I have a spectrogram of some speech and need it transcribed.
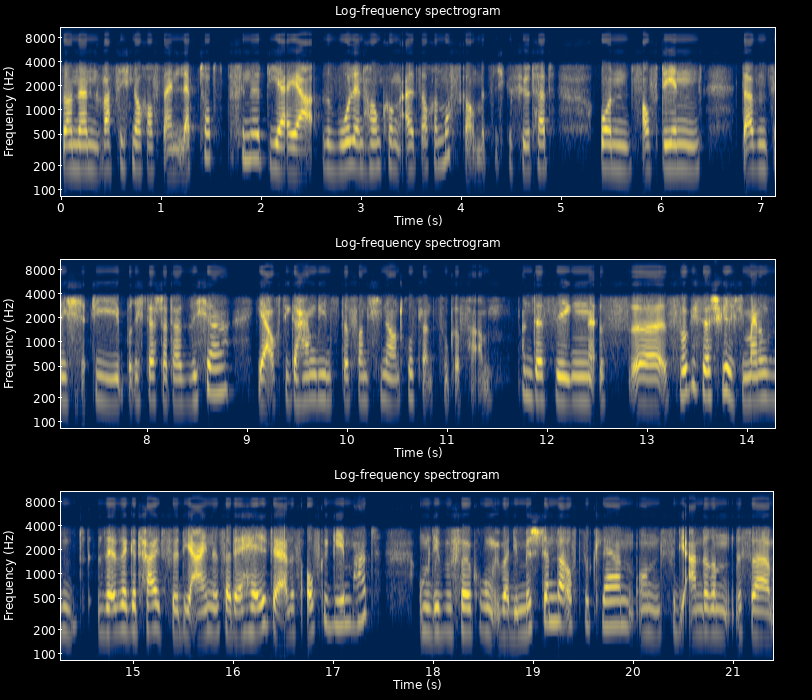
sondern was sich noch auf seinen Laptops befindet, die er ja sowohl in Hongkong als auch in Moskau mit sich geführt hat und auf denen, da sind sich die Berichterstatter sicher, ja auch die Geheimdienste von China und Russland Zugriff haben. Und deswegen ist äh, wirklich sehr schwierig. Die Meinungen sind sehr, sehr geteilt. Für die einen ist er der Held, der alles aufgegeben hat, um die Bevölkerung über die Missstände aufzuklären und für die anderen ist er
